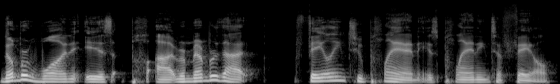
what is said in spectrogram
Number one is uh, remember that failing to plan is planning to fail.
